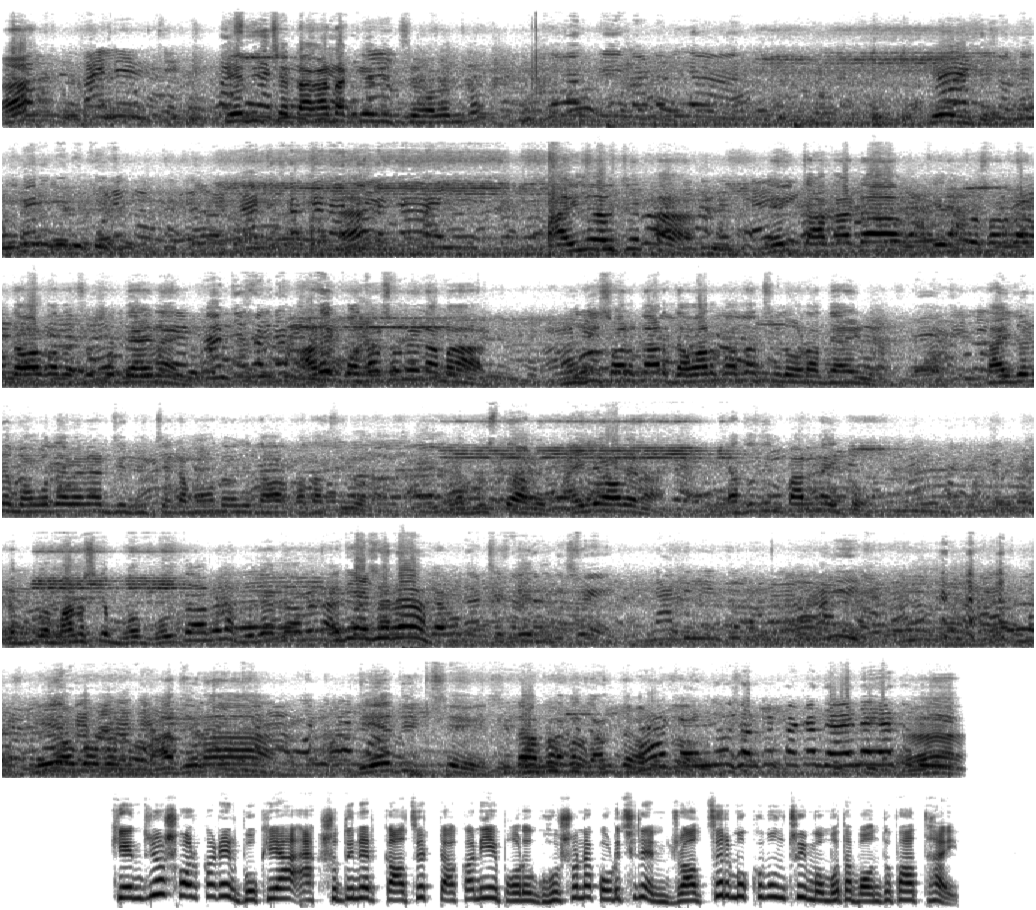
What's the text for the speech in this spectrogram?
হ্যাঁ? কে দিচ্ছে? টাকাটা কে দিচ্ছে বলেন তো? হ্যাঁ? পাইলে হচ্ছে না। এই টাকাটা কেন্দ্র সরকার দেওয়ার কথা ছিল সে দেয় নাই। আরে কথা শোনেন আমার। মোদী সরকার দেওয়ার কথা ছিল ওরা দেয়নি তাই জন্য মমতা ব্যানার্জি দিচ্ছে এটা মমতা ব্যানার্জি দেওয়ার কথা ছিল না। এটা বুঝতে হবে পাইলে হবে না। এতদিন পান নাই তো। মানুষকে বলতে হবে না বোঝাতে হবে না। বাজে না কে দিচ্ছে সেটা আপনাকে জানতে হবে কেন্দ্রীয় সরকার টাকা দেয় না হ্যাঁ। কেন্দ্রীয় সরকারের বকেয়া একশো দিনের কাজের টাকা নিয়ে বড় ঘোষণা করেছিলেন রাজ্যের মুখ্যমন্ত্রী মমতা বন্দ্যোপাধ্যায়।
